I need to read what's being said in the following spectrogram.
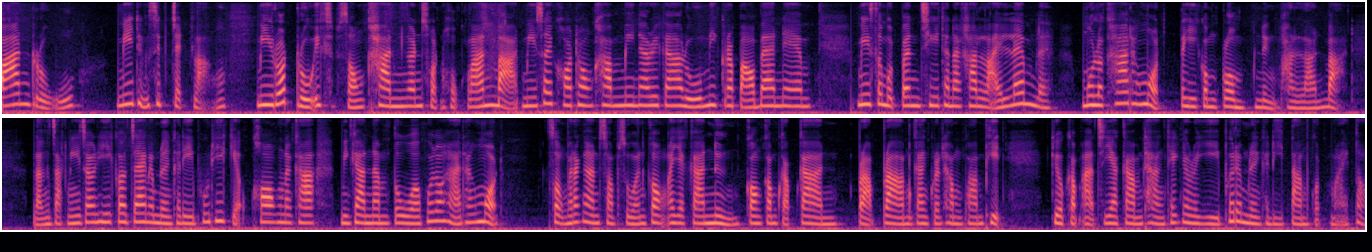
บ้านหรู มีถึง 17 หลัง มีรถหรูอีก 12 คัน เงินสด 6 ล้านบาท มีสร้อยคอทองคำมีนาฬิกาหรู มีกระเป๋าแบรนด์เนม มีสมุดบัญชีธนาคารหลายเล่มเลย มูลค่าทั้งหมดตีกลมๆ 1,000 ล้านบาท หลังจากนี้เจ้าหน้าที่ก็แจ้งดำเนินคดีผู้ที่เกี่ยวข้องนะคะ มีการนำตัวผู้ต้องหาทั้งหมด ส่งพนักงานสอบสวนกองอายการหนึ่งกองกำกับการ ปราบปรามการกระทำความผิด เกี่ยวกับอาชญากรรมทางเทคโนโลยี เพื่อดำเนินคดีตามกฎหมายต่อ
